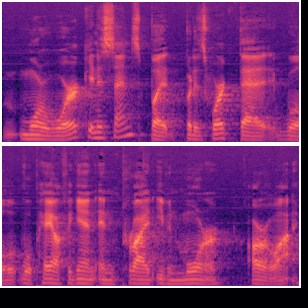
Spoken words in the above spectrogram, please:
more work in a sense, but but it's work that will will pay off again and provide even more ROI.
